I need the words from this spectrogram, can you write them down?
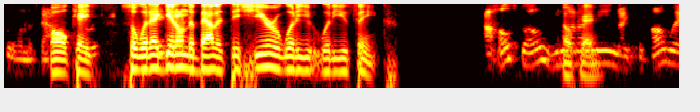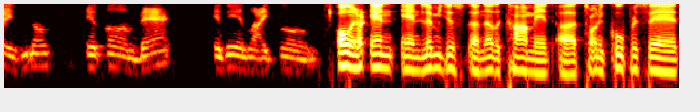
put on the ballot. Okay. So would that get on the ballot this year, or what do you what do you think? I hope so. You know what I mean? Like always, you know, and um that, and then like um Oh, and and, let me just another comment. Uh, Tony Cooper said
